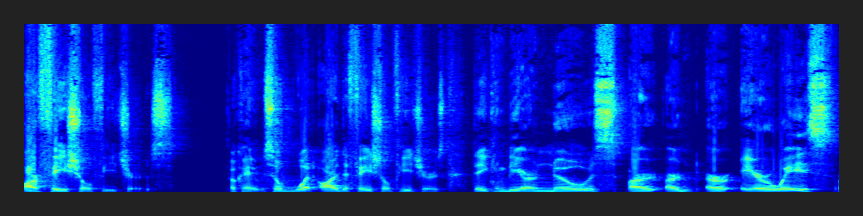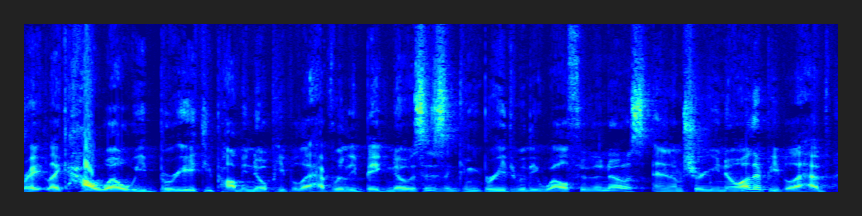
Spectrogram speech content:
our facial features. Okay, so what are the facial features? They can be our nose, our, our, our, airways, right? Like how well we breathe. You probably know people that have really big noses and can breathe really well through the nose. And I'm sure you know other people that have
